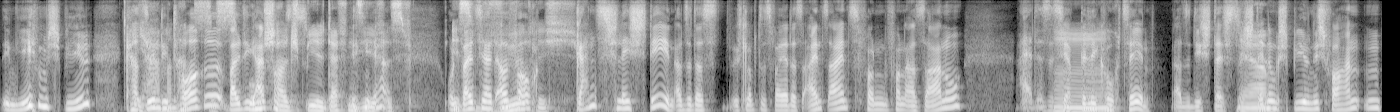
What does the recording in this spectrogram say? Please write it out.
in jedem Spiel kassieren ja, die Tore, weil die einfach... Spiel defensiv ja. ist und weil sie halt einfach auch ganz schlecht stehen. Also das, ich glaube, das war ja das 1-1 von, von Asano. Das ist ja mm. billig hoch 10. Also die, das ja. Stellungsspiel nicht vorhanden.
